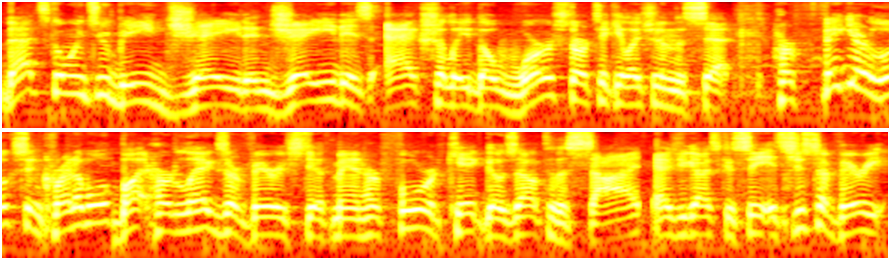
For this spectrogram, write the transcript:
That's going to be Jade. And Jade is actually the worst articulation in the set. Her figure looks incredible, but her legs are very stiff, man. Her forward kick goes out to the side. As you guys can see, it's just a very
